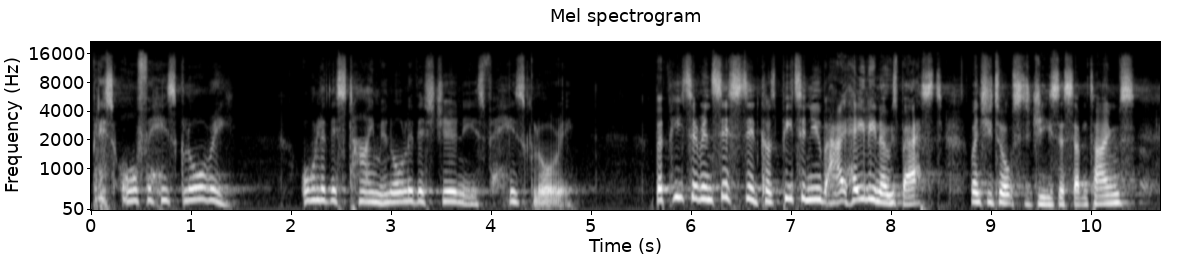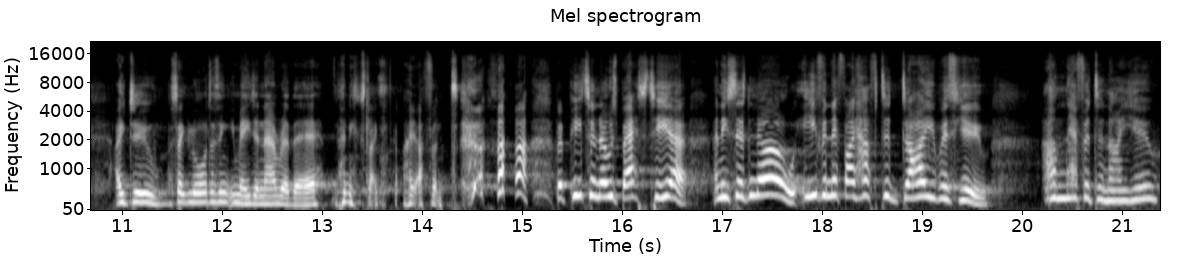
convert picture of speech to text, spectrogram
But it's all for his glory. All of this time and all of this journey is for his glory. But Peter insisted, because Peter knew, Hayley knows best when she talks to Jesus sometimes. I do. I was like, Lord, I think you made an error there. And he's like, I haven't. but Peter knows best here. And he says, No, even if I have to die with you, I'll never deny you.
